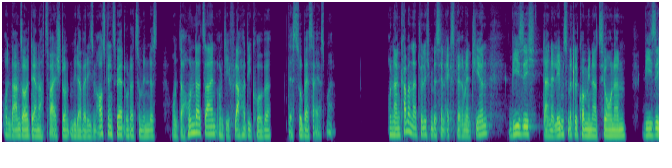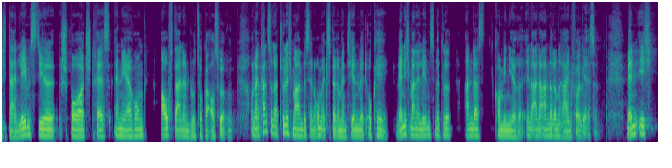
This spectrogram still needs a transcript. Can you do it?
und dann sollte er nach zwei Stunden wieder bei diesem Ausgangswert oder zumindest unter 100 sein und je flacher die Kurve, desto besser erstmal. Und dann kann man natürlich ein bisschen experimentieren, wie sich deine Lebensmittelkombinationen, wie sich dein Lebensstil, Sport, Stress, Ernährung auf deinen Blutzucker auswirken. Und dann kannst du natürlich mal ein bisschen rumexperimentieren mit, okay, wenn ich meine Lebensmittel anders kombiniere, in einer anderen Reihenfolge esse, wenn ich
